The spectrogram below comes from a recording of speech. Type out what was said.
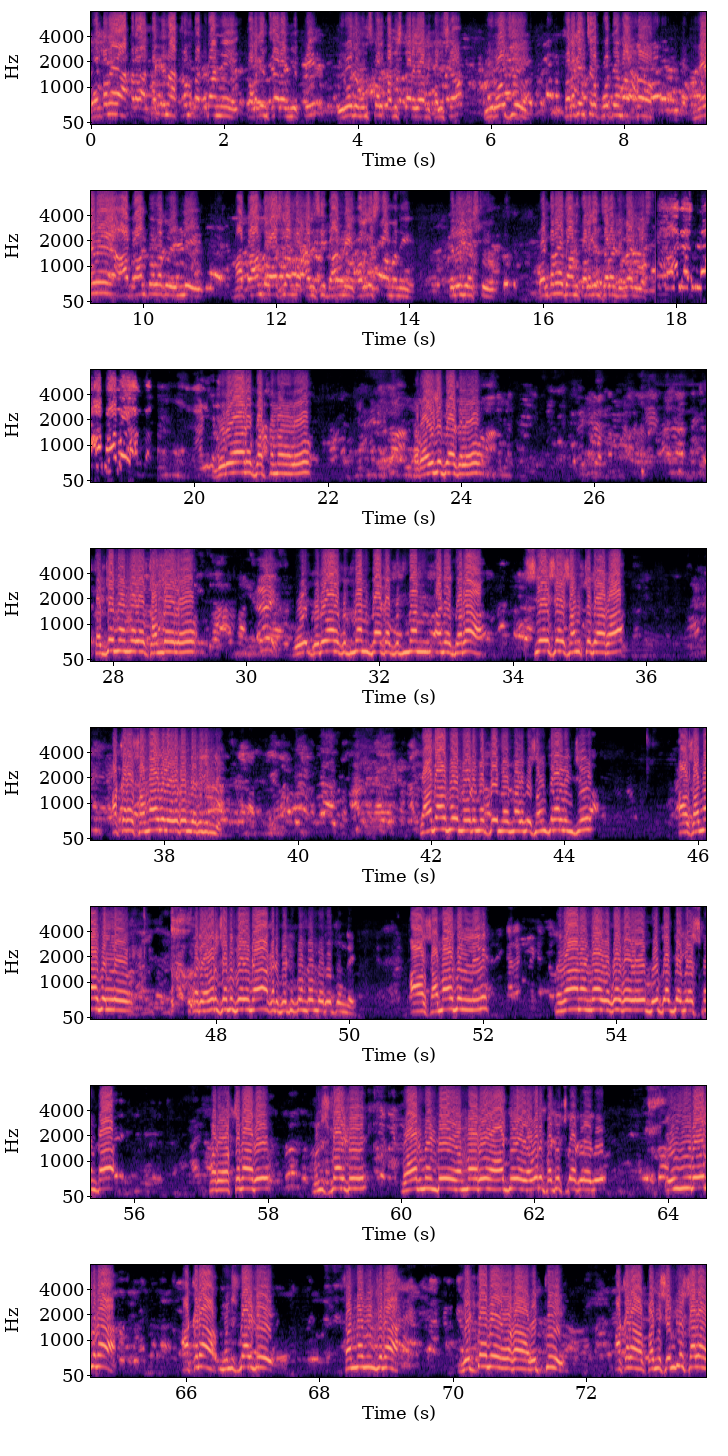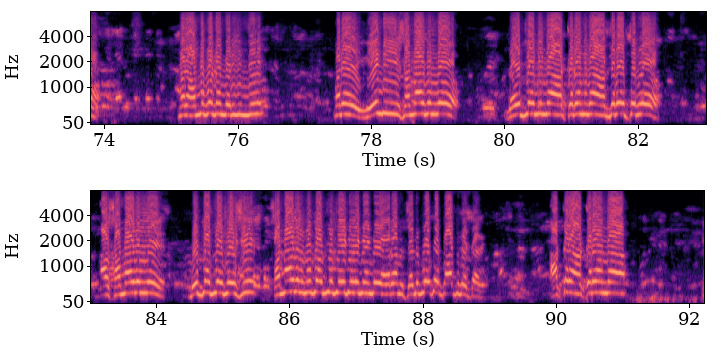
వెంటనే అక్కడ కట్టిన అక్రమ కట్టడాన్ని తొలగించాలని చెప్పి ఈ రోజు మున్సిపల్ కమిషనర్ గారిని కలిశాం. ఈ రోజు తొలగించకపోతే మాత్రం మేమే ఆ ప్రాంతంలోకి వెళ్ళి మా ప్రాంత వాసులందరూ కలిసి దాన్ని తొలగిస్తామని తెలియజేస్తూ వెంటనే దాన్ని తొలగించాలని డిమాండ్ చేస్తాం గుడివాడ పట్టణంలో రైలు పేటలో పద్దెనిమిది వందల తొంభైలో గుడివాడ గుడ్మన్ పేట గుడ్మన్ అనే ధర సిఎస్ఐ సంస్థ ద్వారా అక్కడ సమాధులు ఇవ్వడం జరిగింది. దాదాపు నూట ముప్పై నూట నలభై సంవత్సరాల నుంచి ఆ సమాధుల్లో మరి ఎవరు చనిపోయినా అక్కడ పెట్టుకోవడం జరుగుతుంది. ఆ సమాధుల్ని నిదానంగా ఒక్కొక్కరు భూ కబ్జా చేసుకుంటా మరి వస్తున్నారు. మున్సిపాలిటీ గవర్నమెంట్ ఎంఆర్ఓ ఆర్డీఓ ఎవరు పట్టించుకోవట్లేదు. ఈ- రోజున అక్కడ మున్సిపాలిటీ సంబంధించిన వ్యక్తి అనే ఒక వ్యక్తి అక్కడ పది సెంట్ల స్థలం మరి అమ్ముకోవడం జరిగింది. మరి ఏంటి ఈ సమాజంలో దౌర్జన్యంగా అక్రమంగా అర్ధరాత్రుల్లో ఆ సమాధుల్ని భూకబ్జా చేసి సమాధులు భూకబ్జా చేయడం ఏంటంటే ఎవరైనా చనిపోతే పాటు పెట్టాలి. అక్కడ అక్రమంగా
